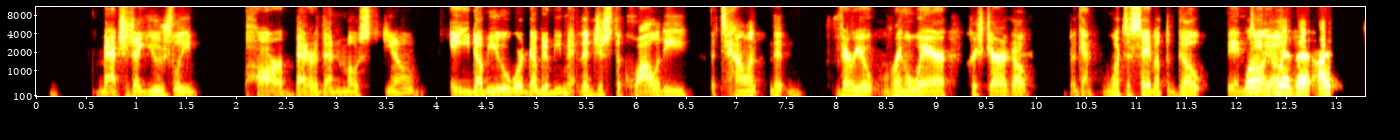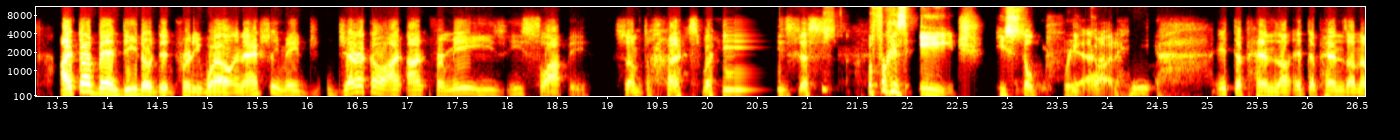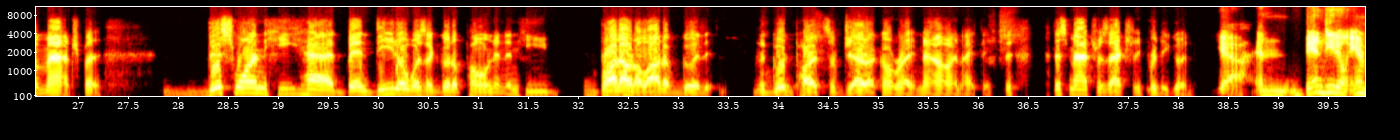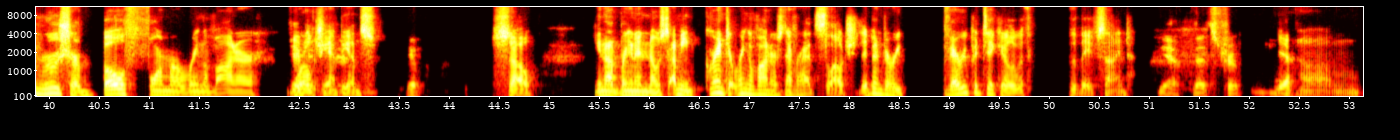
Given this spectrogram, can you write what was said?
matches are usually par better than most, you know, AEW or WWE. ma- They're just the quality, the talent that very ring aware. Chris Jericho. Again, what to say about the goat Bandito? Well, yeah, that I I thought Bandito did pretty well and actually made Jericho. I, I, for me, he's he's sloppy sometimes, but he, he's just but for his age, he's still pretty yeah, good. He, it depends on it depends on the match, but this one he had Bandito was a good opponent and he brought out a lot of good the good parts of Jericho right now, and I think th- this match was actually pretty good. Yeah, and Bandito and Rush are both former Ring of Honor world Champions, champions. Yep. So you're not bringing in no. I mean, granted, Ring of Honor's never had slouch. They've been very, very particular with who they've signed. Yeah, that's true. Yeah. Um,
